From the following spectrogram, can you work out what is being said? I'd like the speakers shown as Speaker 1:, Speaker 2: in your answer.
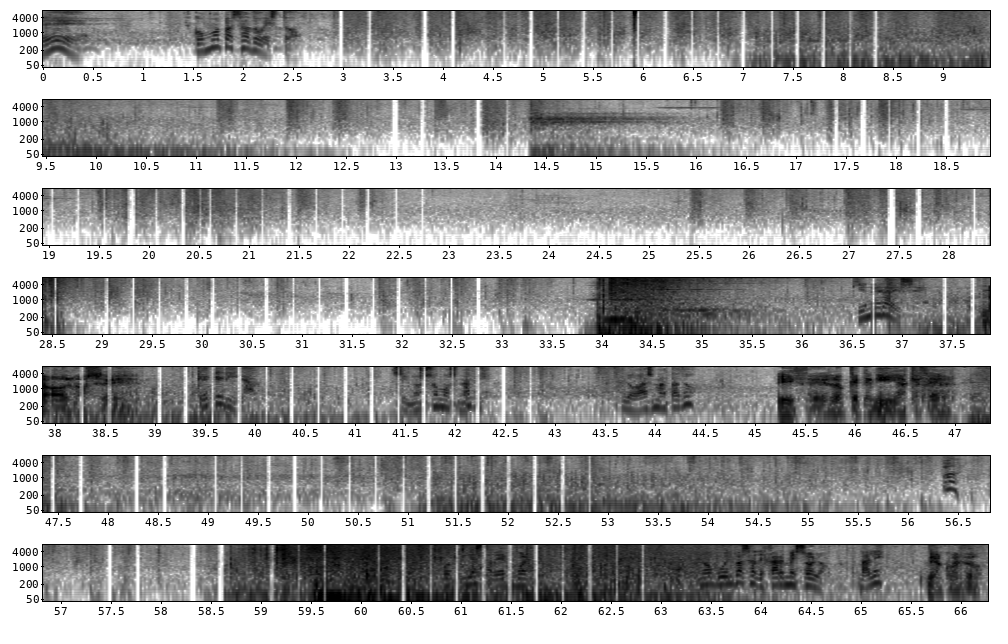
Speaker 1: Eh, ¿cómo ha pasado esto? ¿Quién era ese?
Speaker 2: No lo sé.
Speaker 1: ¿Qué quería? Si no somos nadie. ¿Lo has matado?
Speaker 2: Hice lo que tenía que hacer.
Speaker 1: Podrías haber muerto. No vuelvas a dejarme solo, ¿vale?
Speaker 2: De acuerdo.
